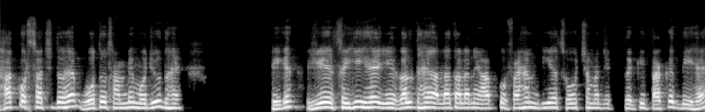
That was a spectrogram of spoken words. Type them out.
हक और सच जो है, वो तो सामने मौजूद है। ठीक है? ये सही है, ये गलत है। अल्लाह ताला ने आपको फहम दिया सोच समझ की ताकत दी है।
